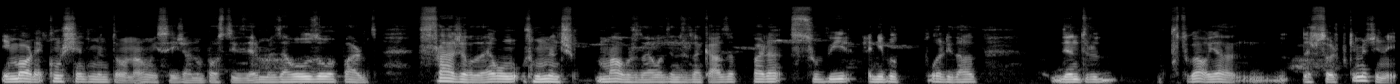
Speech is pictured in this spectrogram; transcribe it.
embora conscientemente ou não, isso aí já não posso dizer, mas ela usou a parte frágil dela, os momentos maus dela dentro da casa para subir a nível popularidade dentro de Portugal, yeah, das pessoas. Porque imaginem,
